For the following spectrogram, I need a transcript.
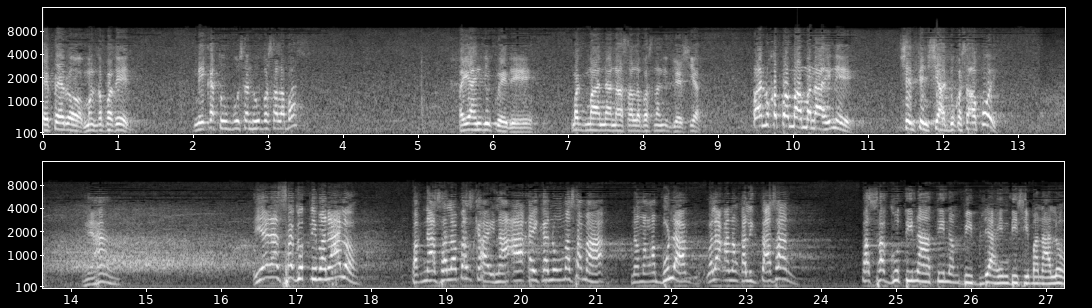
Eh pero, mga kapatid, may katubusan ho ba sa labas? Kaya hindi pwede magmana nasa labas ng iglesia. Paano ka pa mamanahin eh? Sentensyado ka sa apoy. Yan. Yan ang sagot ni Manalo. Pag nasa labas ka, inaakay ka nung masama ng mga bulag, wala ka ng kaligtasan. Pasagutin natin ang Biblia, hindi si Manalo.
